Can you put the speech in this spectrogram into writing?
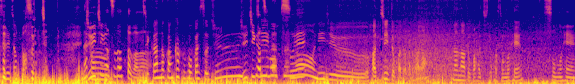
忘れちゃった。忘れちゃった。なんか11月だったかな。時間の感覚動かすと11 11月の月末の28とかだったかな。7とか8とかその辺。その辺。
